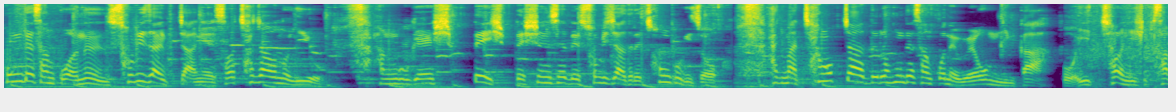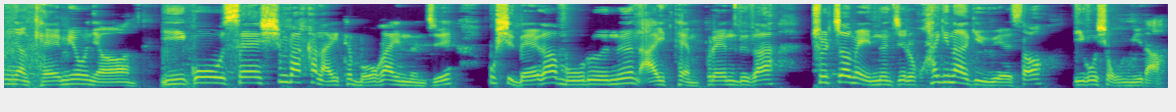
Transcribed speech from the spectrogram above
홍대 상권은 소비자 입장에서 찾아오는 이유. 한국의 10대, 20대 신세대 소비자들의 천국이죠. 하지만 창업자들은 홍대 상권에 왜 옵니까? 2023년 개묘년 이곳에 신박한 아이템 뭐가 있는지 혹시 내가 모르는 아이템, 브랜드가 출점에 있는지를 확인하기 위해서 이곳이 옵니다.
